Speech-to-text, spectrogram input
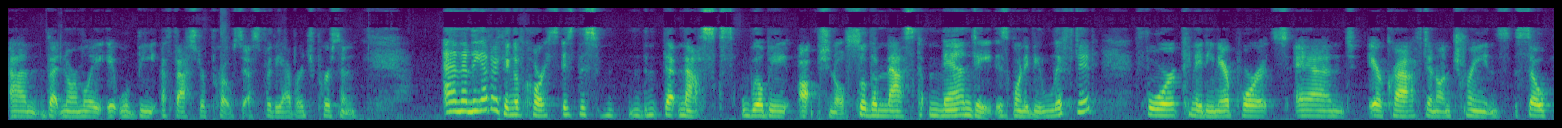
um, but normally it will be a faster process for the average person. And then the other thing, of course, is this that masks will be optional. So the mask mandate is going to be lifted for Canadian airports and aircraft and on trains. So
